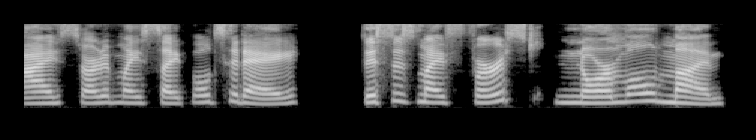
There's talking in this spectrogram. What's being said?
I started my cycle today. This is my first normal month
